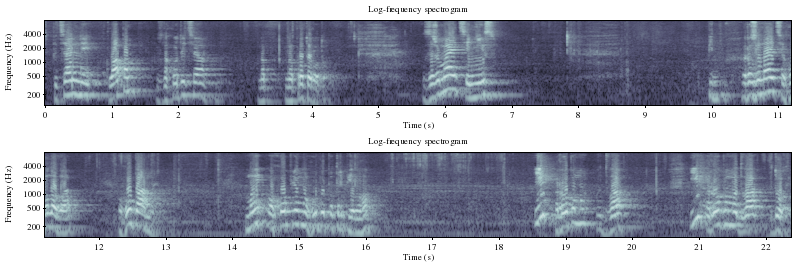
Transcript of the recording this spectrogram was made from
Спеціальний клапан знаходиться на- напроти роту. Зажимається ніс, під, розгинається голова, губами. Ми охоплюємо губи потерпілого і робимо два, і робимо два вдохи.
